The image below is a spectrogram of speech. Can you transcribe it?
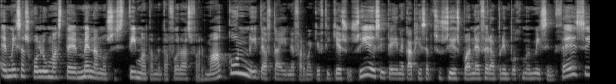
Εμείς ασχολούμαστε με νανοσυστήματα μεταφοράς φαρμάκων, είτε αυτά είναι φαρμακευτικές ουσίες, είτε είναι κάποιες από τις ουσίες που ανέφερα πριν που έχουμε εμείς συνθέσει,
